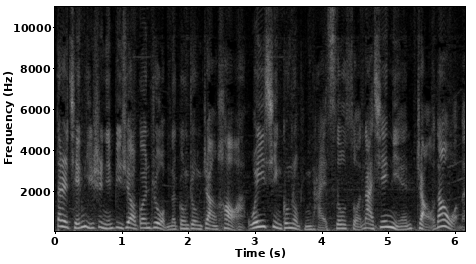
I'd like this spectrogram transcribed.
但是前提是您必须要关注我们的公众账号啊，微信公众平台搜索那些年找到我们，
